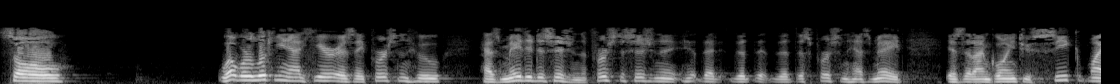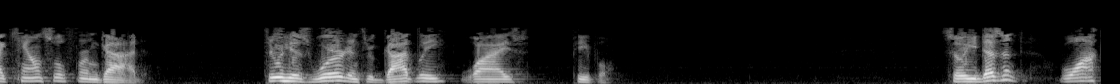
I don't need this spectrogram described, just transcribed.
So, what we're looking at here is a person who has made a decision. The first decision that, that, that, this person has made is that I'm going to seek my counsel from God through His Word and through godly, wise people. So he doesn't walk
